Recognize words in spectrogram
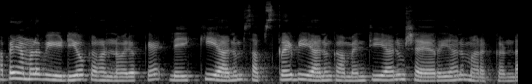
അപ്പോൾ നമ്മളെ വീഡിയോ കാണുന്നവരൊക്കെ ലൈക്ക് ചെയ്യാനും സബ്സ്ക്രൈബ് ചെയ്യാനും കമന്റ് ചെയ്യാനും ഷെയർ ചെയ്യാനും മറക്കണ്ട.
